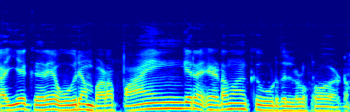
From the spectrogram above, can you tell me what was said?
കയ്യെ കയറിയ ഊരാൻ പാടാ. ഭയങ്കര ഇടനാക്ക് കൂടുതലുള്ള ഫ്രോ കേട്ടോ.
